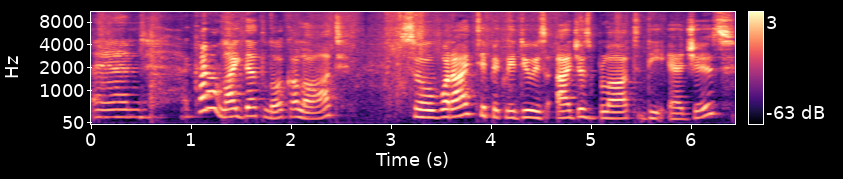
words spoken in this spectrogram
and I kind of like that look a lot. So what I typically do is I just blot the edges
